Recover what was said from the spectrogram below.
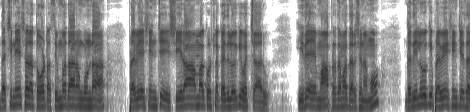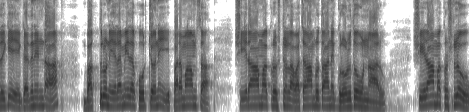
దక్షిణేశ్వర తోట సింహదారం గుండా ప్రవేశించి శ్రీరామకృష్ణ గదిలోకి వచ్చారు. ఇదే మా ప్రథమ దర్శనము. గదిలోకి ప్రవేశించేసరికి గది నిండా భక్తులు నేల మీద కూర్చొని పరమాంస శ్రీరామకృష్ణుల వచనామృతాన్ని గ్రోలుతూ ఉన్నారు. శ్రీరామకృష్ణులు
